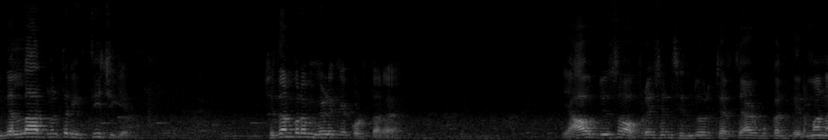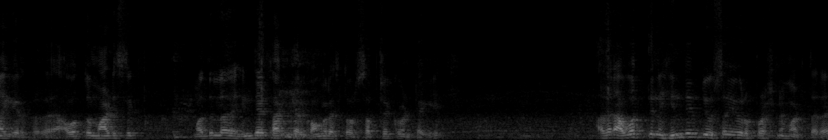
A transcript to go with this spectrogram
ಇದೆಲ್ಲ ಆದ ನಂತರ ಇತ್ತೀಚೆಗೆ ಚಿದಂಬರಂ ಹೇಳಿಕೆ ಕೊಡ್ತಾರೆ, ಯಾವ ದಿವಸ ಆಪರೇಷನ್ ಸಿಂಧೂರ್ ಚರ್ಚೆ ಆಗ್ಬೇಕಂತ ತೀರ್ಮಾನ ಆಗಿರ್ತದೆ, ಅವತ್ತು ಮಾಡಿಸ್ಲಿಕ್ಕೆ ಮೊದಲ ಹಿಂದೆ ಹಾಕ್ತಾರೆ ಕಾಂಗ್ರೆಸ್ದವ್ರು ಸಬ್ಸಿಕ್ವೆಂಟಾಗಿ ಆದರೆ ಅವತ್ತಿನ ಹಿಂದಿನ ದಿವಸ ಇವರು ಪ್ರಶ್ನೆ ಮಾಡ್ತಾರೆ,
